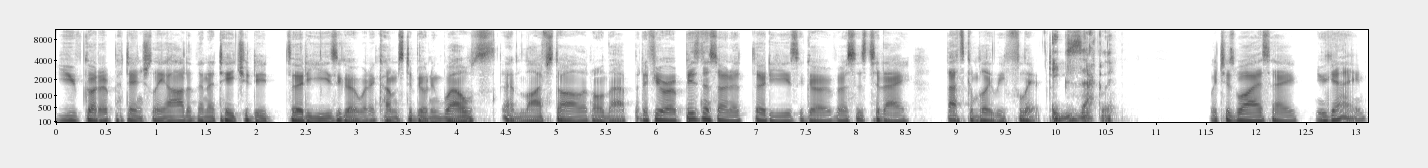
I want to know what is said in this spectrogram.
you've got it potentially harder than a teacher did 30 years ago when it comes to building wealth and lifestyle and all that. But if you're a business owner 30 years ago versus today, that's completely flipped. Exactly. Which is why I say new game.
